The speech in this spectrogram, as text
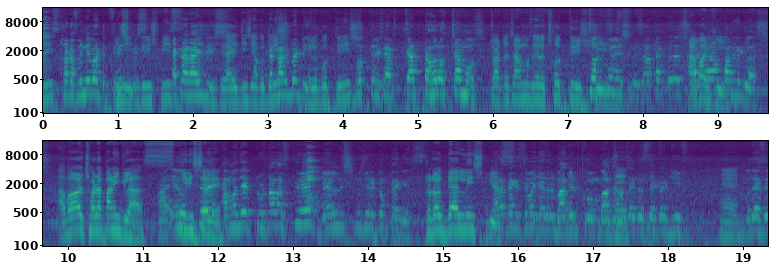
পিস ছয়টা ফিন্নি বাটি তিরিশ- পিস তিরিশ piece। একটা রাইস ডিশ রাইস ডিশ একত্রিশ কালবাটি। এগুলো বত্রিশ। বত্রিশ আর চারটা হলো চামচ। চারটা চামচ এগুলো ছত্রিশ পিস ছত্রিশ পিস আর থাকতেছে আবার কি? পানির গ্লাস আবার ছটা পানি গ্লাস হ্যাঁ, তিরিশ আমাদের টোটাল আজকে বিয়াল্লিশ পিসের একটা প্যাকেজ টোটাল বিয়াল্লিশ পিস যারা দেখেছে ভাই যাদের বাজেট কম বা যারা চাইতেছে একটা গিফট দেখছে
